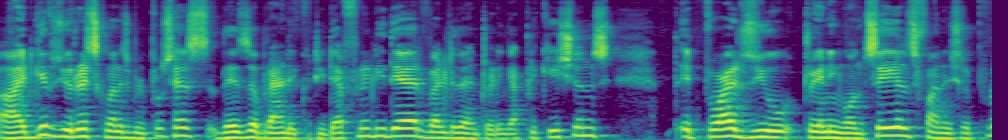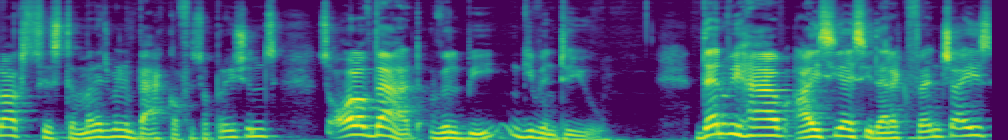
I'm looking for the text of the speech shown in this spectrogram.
Uh, it gives you risk management process. There's a brand equity definitely there well-designed trading applications it provides you training on sales financial products system management back office operations so all of that will be given to you then we have ICICI Direct franchise.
